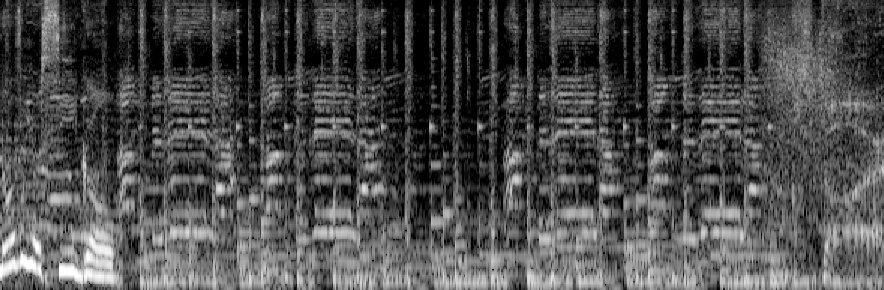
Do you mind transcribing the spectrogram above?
Novo Your Sea Go, Star.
